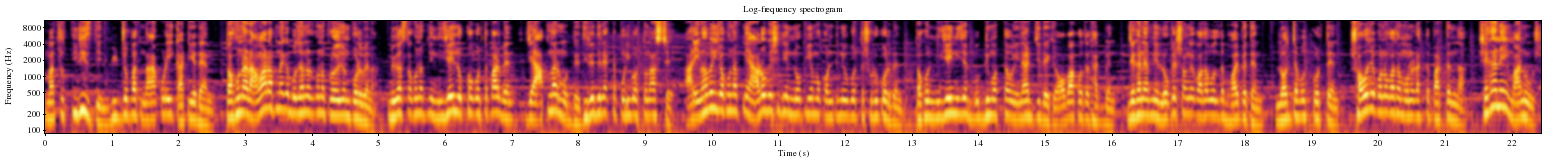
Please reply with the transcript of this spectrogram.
মাত্র তিরিশ দিন বীর্যপাত না করেই কাটিয়ে দেন, তখন আর আমার আপনাকে বোঝানোর কোনো প্রয়োজন পড়বে না। বিকজ তখন আপনি নিজেই লক্ষ্য করতে পারবেন যে আপনার মধ্যে ধীরে ধীরে একটা পরিবর্তন আসছে। আর এভাবেই যখন আপনি আরও বেশি দিন নো পিএমও কন্টিনিউ করতে শুরু করবেন, তখন নিজেই নিজের বুদ্ধিমত্তা ও এনার্জি দেখে অবাক হতে থাকবেন। যেখানে আপনি লোকের সঙ্গে কথা বলতে ভয় পেতেন, লজ্জাবোধ করতেন, সহজে কোনো কথা মনে রাখতে পারতেন না, সেখানেই মানুষ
